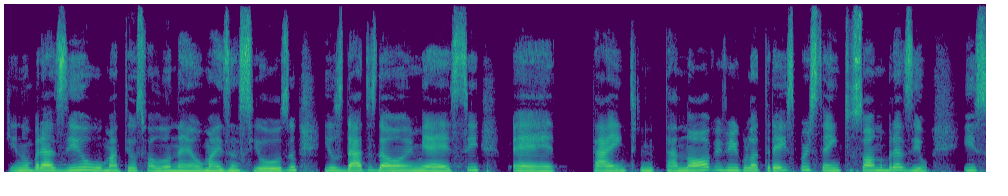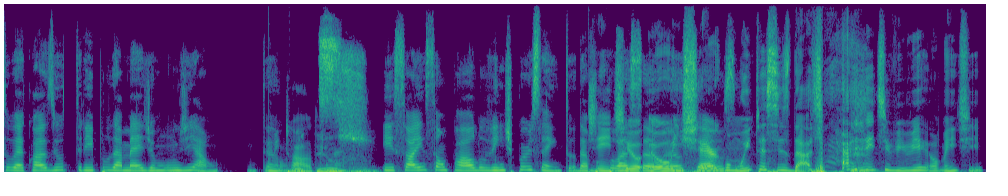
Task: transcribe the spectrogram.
Que no Brasil, o Matheus falou, né? O mais ansioso. E os dados da OMS é, tá entre tá 9,3% só no Brasil. Isso é quase o triplo da média mundial. Então, Muito alto, né? E só em São Paulo, 20% da Gente, população. eu, eu é enxergo ansioso. muito esses dados. A gente vive realmente.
